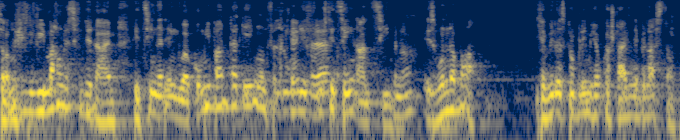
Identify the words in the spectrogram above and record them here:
So, wie, wie machen das viele daheim? Die ziehen dann irgendwo ein Gummiband dagegen und versuchen, Okay, die Fuß die Zehen anziehen. Genau. Ist wunderbar. Ich habe wieder das Problem, ich habe keine steigende Belastung,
